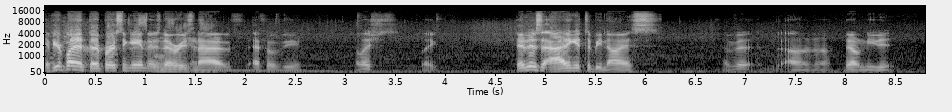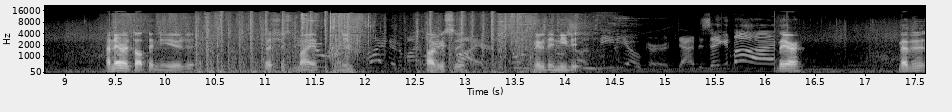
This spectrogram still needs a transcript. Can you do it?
if you're playing a third person game, there's no reason to have FOV, unless like they're just adding it to be nice. But I don't know. They don't need it. I never thought they needed it. That's just my opinion. Right into my Obviously. line of fire. Maybe they need it. Mediocre. Time to say goodbye. They are. They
